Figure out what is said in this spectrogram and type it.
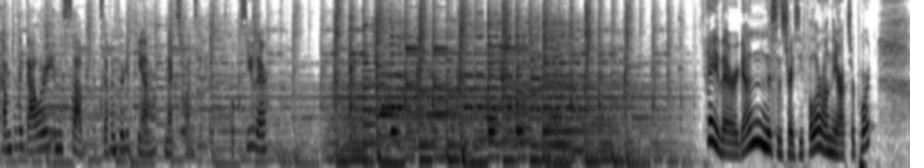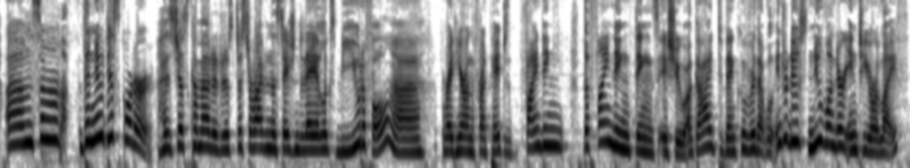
come to the gallery in the sub at 7:30 p.m. next Wednesday. Hope to see you there. Hey there again. This is Tracy Fuller on the Arts Report. Um, some the new Discorder has just come out. It has just arrived in the station today. It looks beautiful. Uh, right here on the front page, finding the Finding Things issue, a guide to Vancouver that will introduce new wonder into your life.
